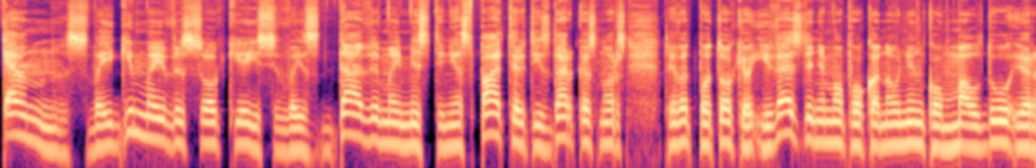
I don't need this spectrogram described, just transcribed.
Ten svaigimai visokie, įsivaizdavimai, mistinės patirtys, dar kas nors. Tai vad po tokio įvesdinimo, po kanauninko maldų ir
